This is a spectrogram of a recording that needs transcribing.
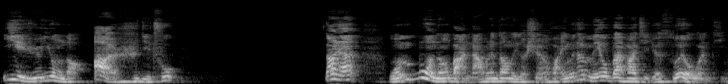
一直用到二十世纪初。当然，我们不能把拿破仑当做一个神话，因为他没有办法解决所有问题。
